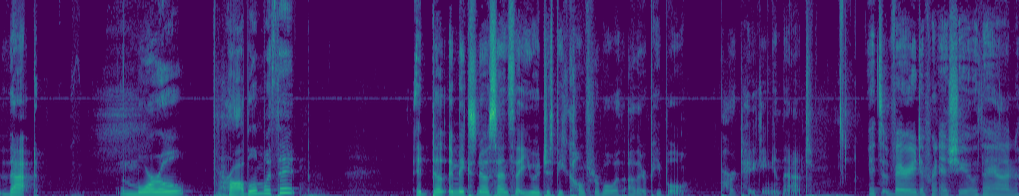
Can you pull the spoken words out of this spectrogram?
that moral problem with it, it does it makes no sense that you would just be comfortable with other people partaking in that. It's a very different issue than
